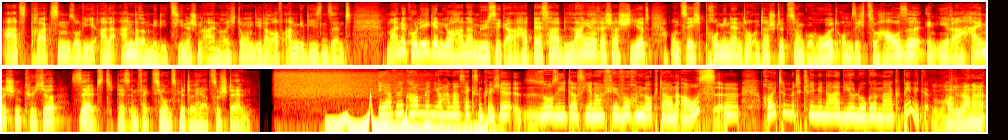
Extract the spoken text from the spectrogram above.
Arztpraxen sowie alle anderen medizinischen Einrichtungen, die darauf angewiesen sind. Meine Kollegin Johanna Müßiger hat deshalb lange recherchiert und und sich prominente Unterstützung geholt, um sich zu Hause in ihrer heimischen Küche selbst Desinfektionsmittel herzustellen. Ja, willkommen in Johannas Hexenküche. So sieht das je nach vier Wochen Lockdown aus. Äh, heute mit Kriminalbiologe Marc Benecke. So, hallo Johanna.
